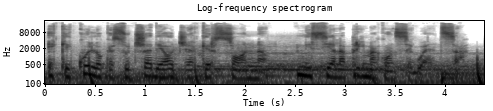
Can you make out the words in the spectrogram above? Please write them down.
E che quello che succede oggi a Kherson ne sia la prima conseguenza.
